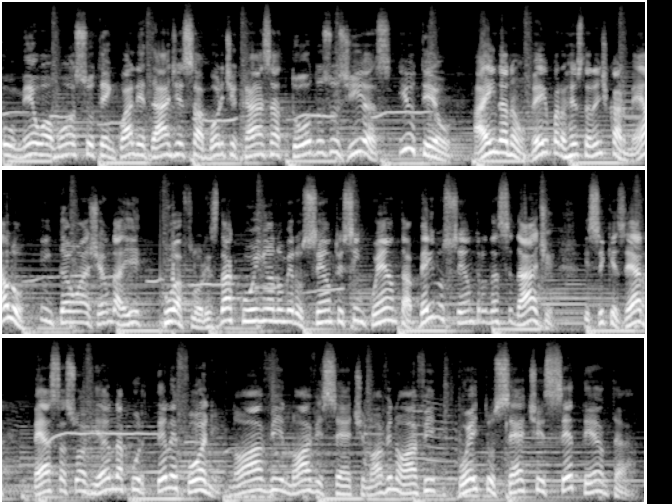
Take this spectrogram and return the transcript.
O meu almoço tem qualidade e sabor de casa todos os dias. E o teu? Ainda não veio para o restaurante Carmelo? Então agenda aí, Rua Flores da Cunha, número 150, bem no centro da cidade. E se quiser, peça sua vianda por telefone 99799 8770.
